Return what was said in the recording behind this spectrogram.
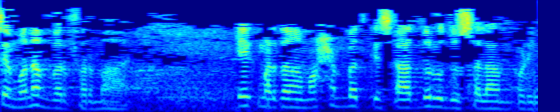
سے منور فرمائے۔ ایک مرتبہ محبت کے ساتھ درود السلام پڑھی۔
